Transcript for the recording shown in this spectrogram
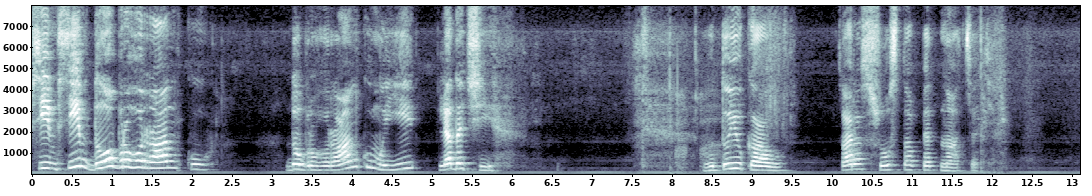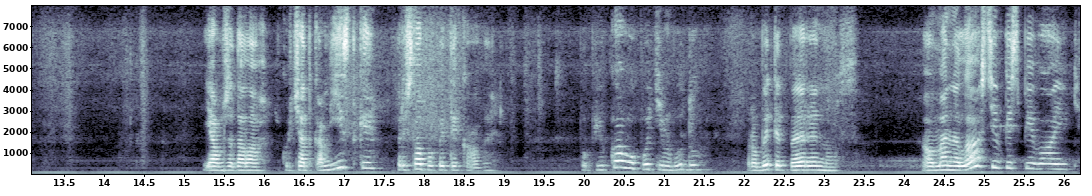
Всім-всім доброго ранку. Доброго ранку, мої глядачі. Готую каву. Зараз 6.15. Я вже дала курчаткам їстки, прийшла попити кави. Поп'ю каву, потім буду робити перенос. А у мене ластівки співають.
